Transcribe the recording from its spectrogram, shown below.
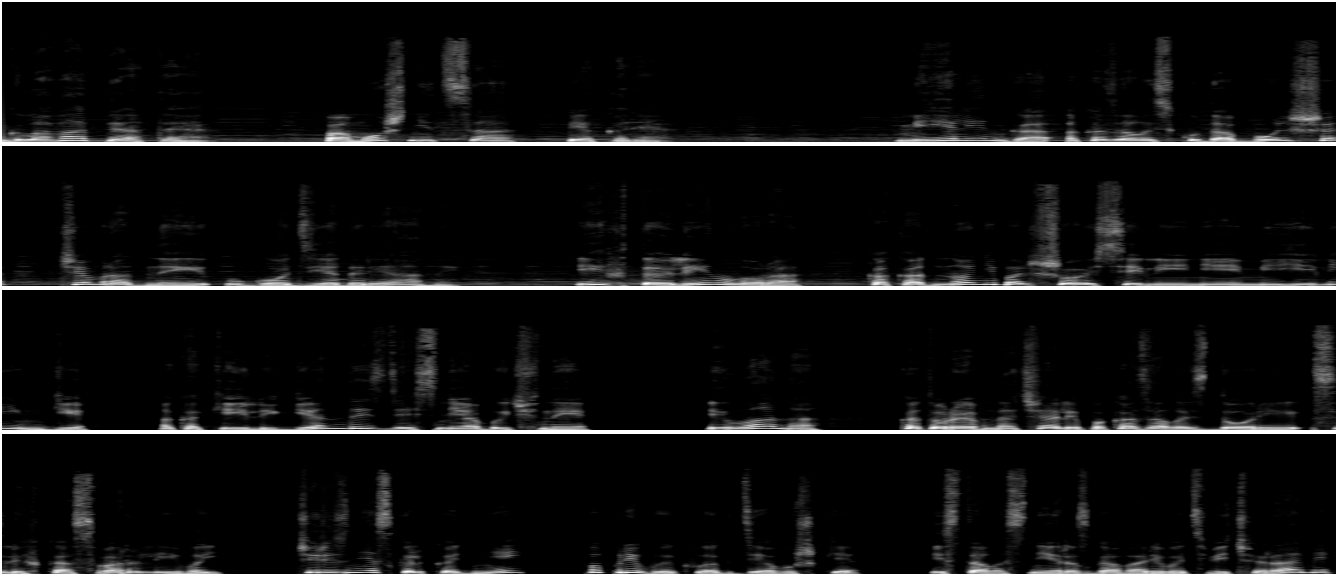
Глава пятая. Помощница пекаря. Миелинга оказалась куда больше, чем родные угодья Дарианы. Их-то Линлора как одно небольшое селение Миелинги, а какие легенды здесь необычные. Илана, которая вначале показалась Дории слегка сварливой, через несколько дней попривыкла к девушке и стала с ней разговаривать вечерами,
